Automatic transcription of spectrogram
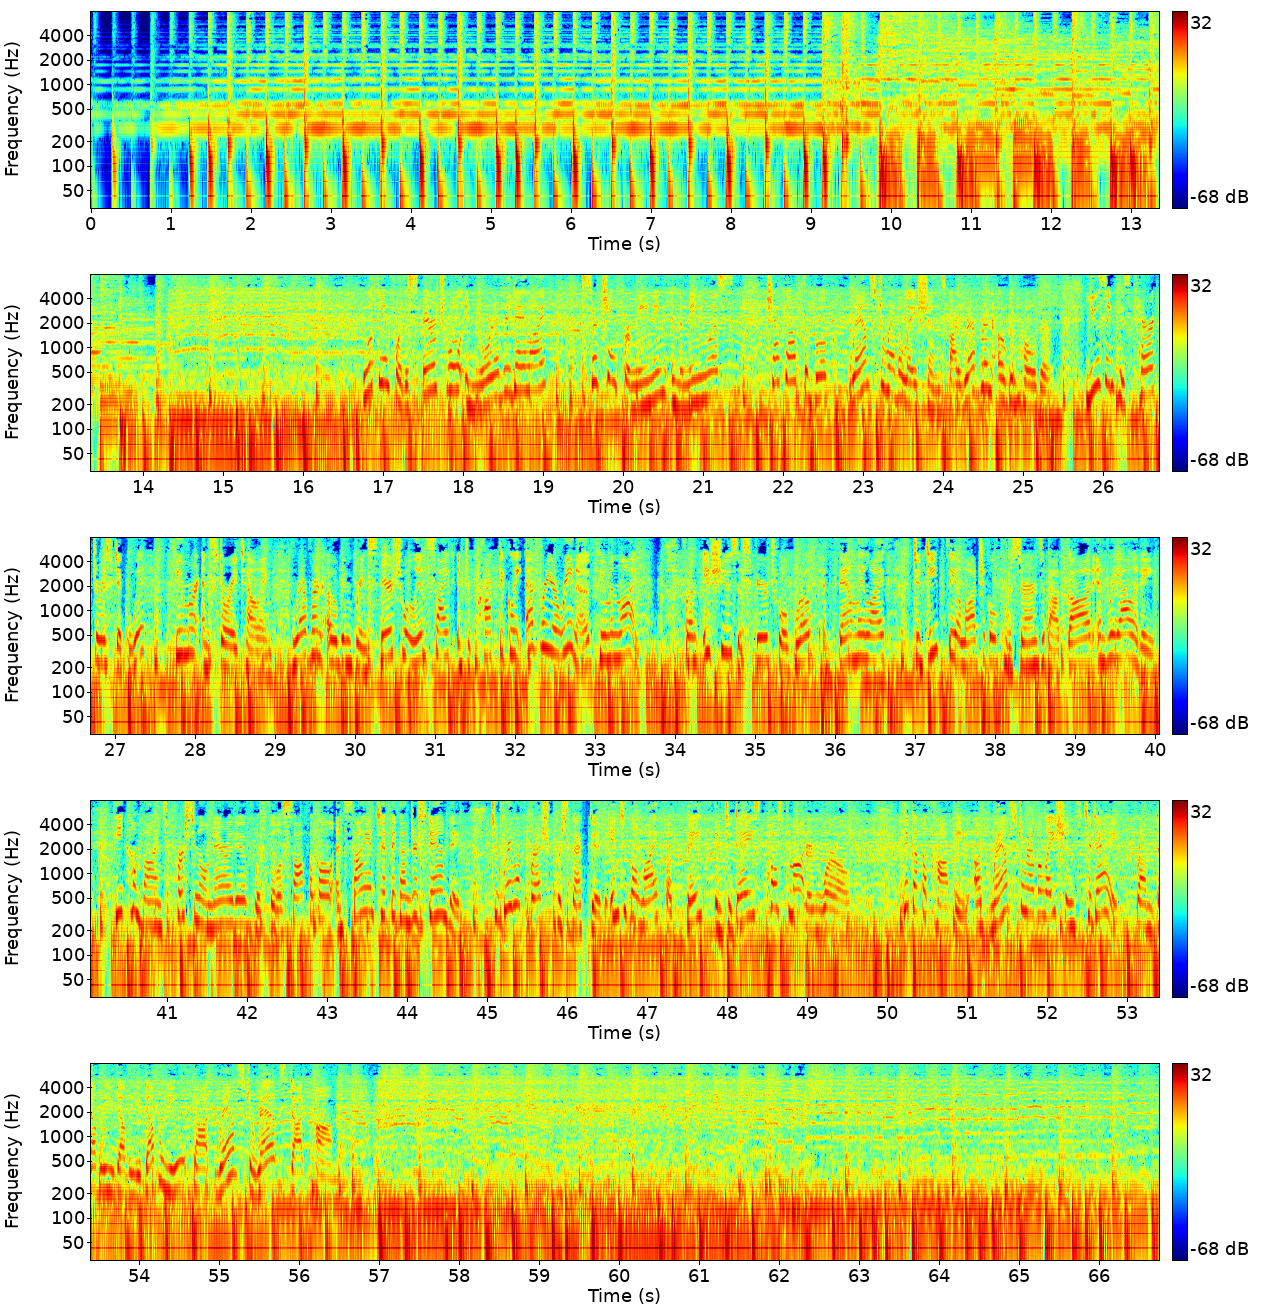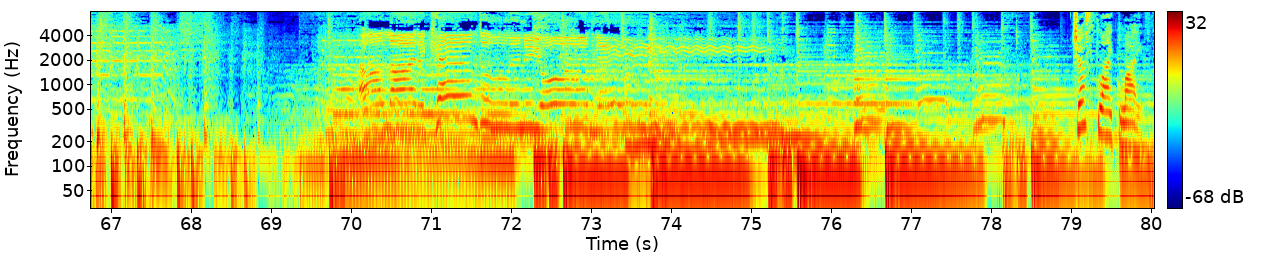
For the spiritual in your everyday life? Searching for meaning in the meaningless? Check out the book Rants to Revelations by Reverend Ogun Holder. Using his characteristic wit, humor, and storytelling, Reverend Ogun brings spiritual insight into practically every arena of human life. From issues of spiritual growth and family life to deep theological concerns about God and reality, he combines personal narrative with philosophical and scientific understanding to bring a fresh perspective into the life of faith in today's postmodern world. Pick up a copy of Rants to Revelations today from www.rantsterevs.com. Just like life,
